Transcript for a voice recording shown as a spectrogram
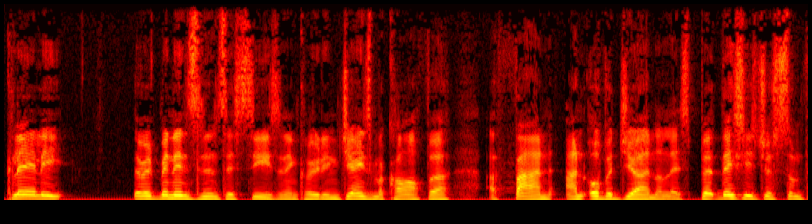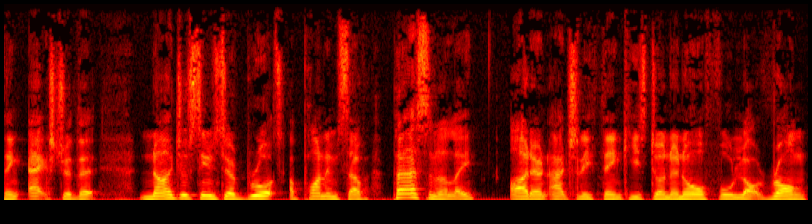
clearly there have been incidents this season, including James McArthur, a fan, and other journalists, but this is just something extra that Nigel seems to have brought upon himself. Personally, I don't actually think he's done an awful lot wrong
